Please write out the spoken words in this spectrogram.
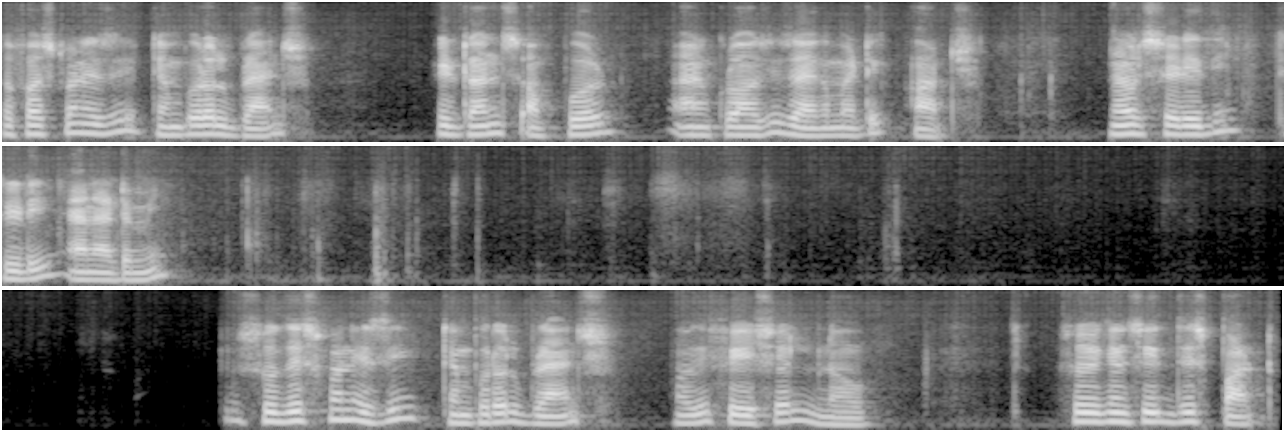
The first one is the temporal branch. It runs upward and crosses the zygomatic arch. Now we'll study the 3D anatomy. So this one is the temporal branch of the facial nerve. So you can see this part.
